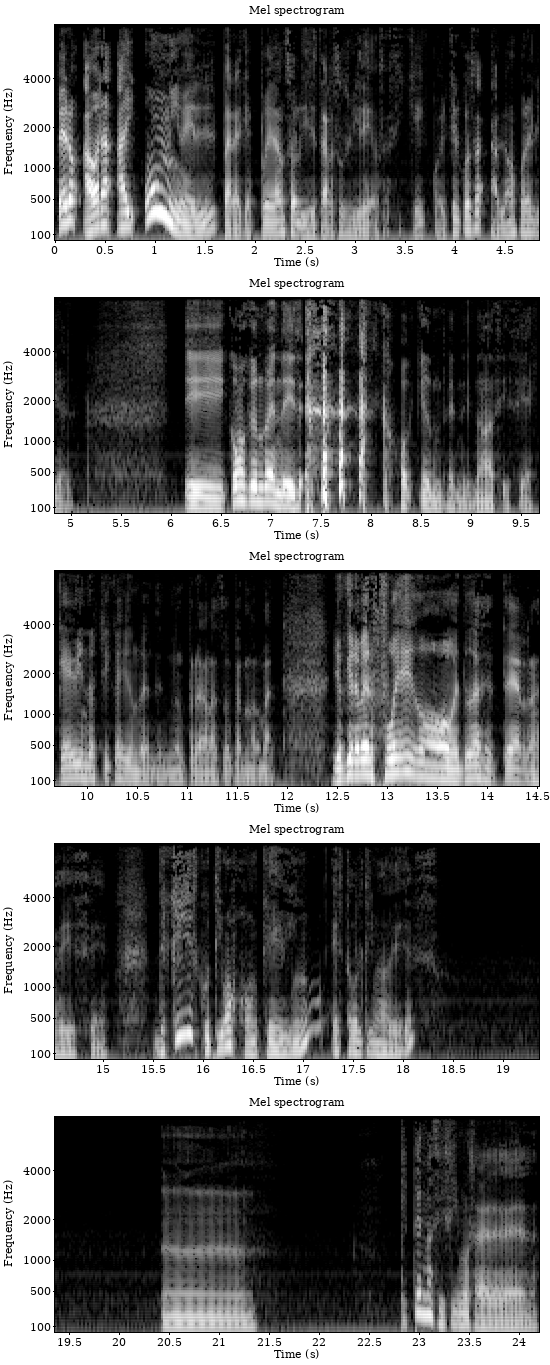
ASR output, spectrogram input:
pero ahora hay un nivel para que puedan solicitar sus videos, así que cualquier cosa, hablamos por el nivel. Y como que un duende dice, como que un duende, no, sí, sí, es Kevin, dos chicas y un duende, un programa súper normal. Yo quiero ver fuego, dudas eternas, dice. ¿De qué discutimos con Kevin esta última vez? Mm, ¿Qué temas hicimos? A ver, a ver.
